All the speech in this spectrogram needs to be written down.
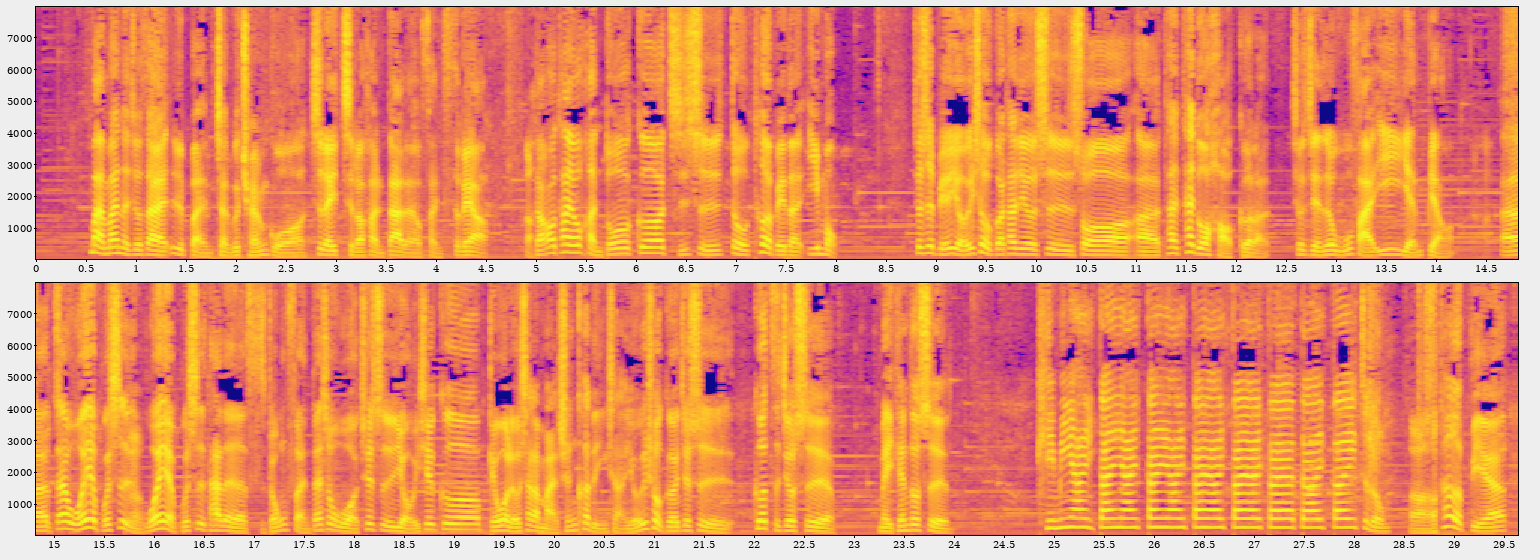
慢慢的就在日本整个全国积累起了很大的粉丝量。啊然后他有很多歌其实就特别的 emo，就是比如有一首歌，他就是说，呃，太太多好歌了，就简直无法一一言表。呃，但我也不是，嗯我也不是他的死忠粉，但是我确实有一些歌给我留下了蛮深刻的印象。有一首歌就是歌词就是每天都是 “kimi 爱呆爱呆爱呆爱呆爱呆爱呆爱呆”这种啊特别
